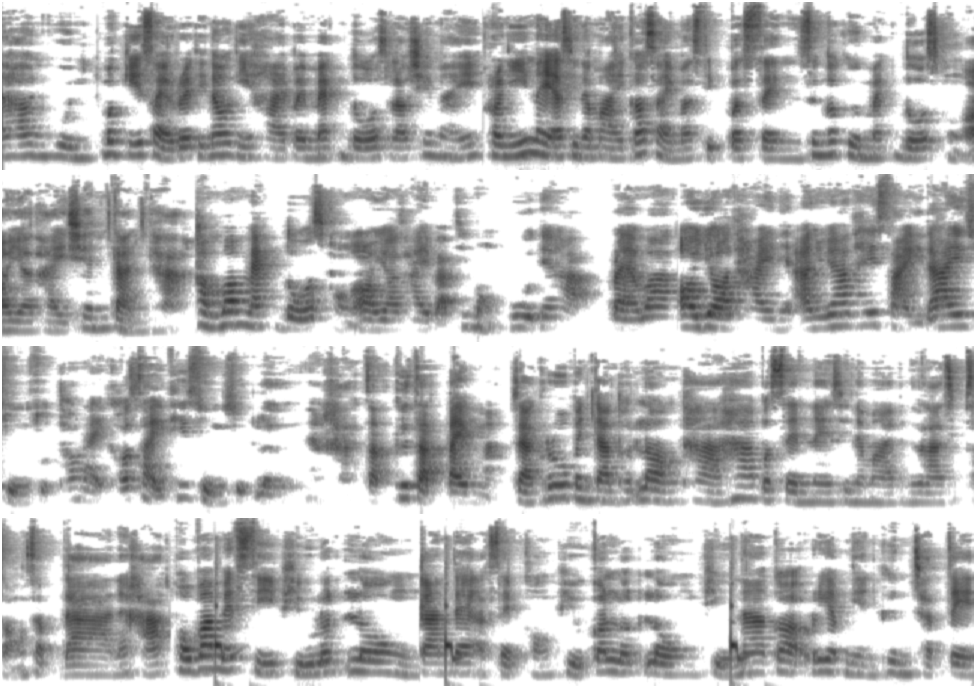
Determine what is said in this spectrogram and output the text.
นะคะคุณคุณ เมื่อกี้ใส่ Retinol d e h y d ไป MAC Dose แล้วใช่ไหม คราวนี้ Niacinamide ก็ใส่มา 10%ซึ่งก็คือ MAC Dose ของออยไทยเช่นกันค่ะคำว่า MAC Dose ของออยไทยแบบที่หมองพูดเนี่ยค่ะ แปลว่าออยไทยเนี่ยอนุญาตให้ใส่ได้สูงสุดเท่าไหร่เขาใส่ที่สูงสุดเลยนะคะ จัดคือจัดเต็มอะจากรูปเป็นการทดลองทา 5%ในซินามายเป็นเวลา 12 สัปดาห์นะคะพบว่าเม็ดสีผิวลดลง การแดงอักเสบของผิวก็ลดลง ผิวหน้าก็เรียบเนียนขึ้นชัดเจน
